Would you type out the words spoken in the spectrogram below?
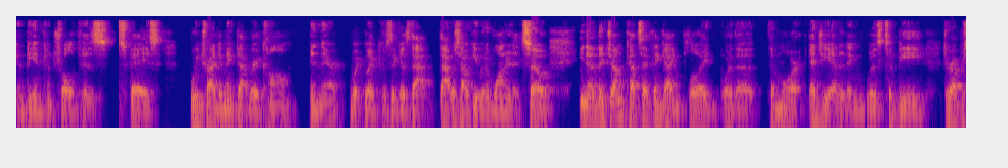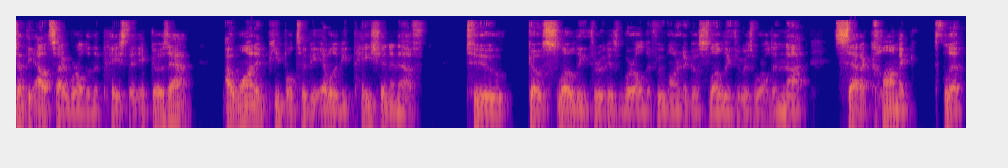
and be in control of his space we tried to make that very calm in there like because that that was how he would have wanted it. So you know the jump cuts i think i employed or the the more edgy editing was to be to represent the outside world and the pace that it goes at. I wanted people to be able to be patient enough to go slowly through his world if we wanted to go slowly through his world and not set a comic clip.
